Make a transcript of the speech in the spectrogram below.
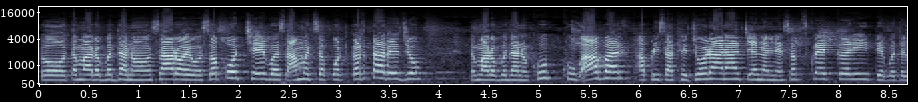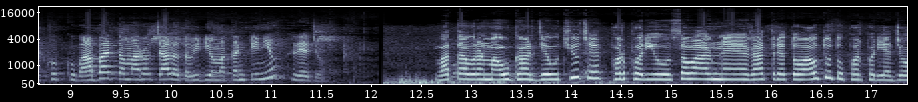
તો તમારો બધાનો સારો એવો સપોર્ટ છે. બસ આમ જ સપોર્ટ કરતા રહેજો. તમારો બધાનો ખૂબ ખૂબ આભાર. આપણી સાથે જોડાણા. ચેનલને સબસ્ક્રાઈબ કરી તે બદલ ખૂબ ખૂબ આભાર તમારો. ચાલો તો વિડીયોમાં કન્ટિન્યુ રહેજો. વાતાવરણમાં ઉઘાડ જેવું થયું છે. ફરફરિયું સવારને રાત્રે તો આવતું હતું ફરફરિયા. જો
